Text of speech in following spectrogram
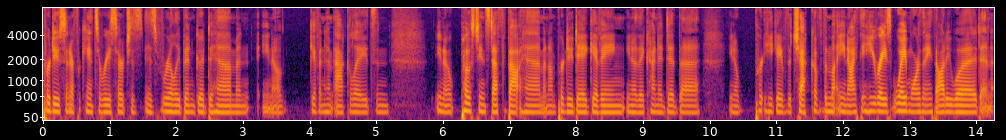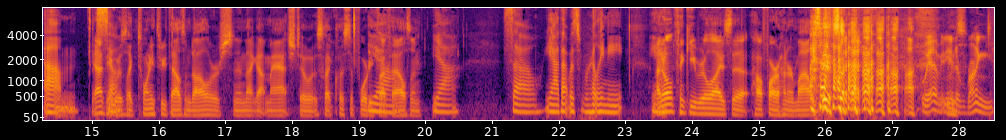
Purdue Center for Cancer Research has, has really been good to him and, you know, given him accolades and, you know, posting stuff about him. And on Purdue Day Giving, you know, they kind of did the, you know, per, he gave the check of the, mo- you know, I think he raised way more than he thought he would. And, um, Yeah, I think it was like twenty three thousand dollars, and then that got matched, so it was like close to forty five thousand. yeah. So, yeah, that was really neat. Yeah. I don't think he realized that how far hundred miles is. Well, yeah, I mean, he ended up running,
